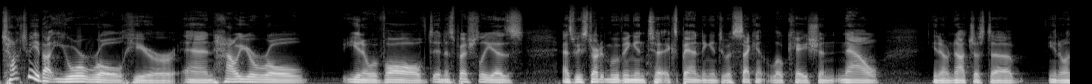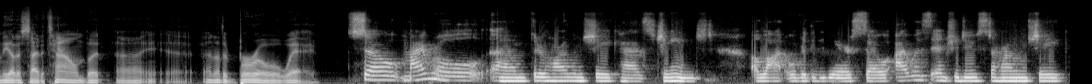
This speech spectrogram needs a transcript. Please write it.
talk to me about your role here and how your role you know evolved, and especially as as we started moving into expanding into a second location. Now, you know, not just a you know on the other side of town, but uh, another borough away. So my role um, through Harlem Shake has changed a lot over the years. So I was introduced to Harlem Shake,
